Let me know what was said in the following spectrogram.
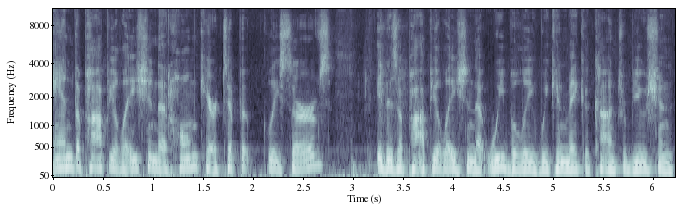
and the population that home care typically serves it is a population that we believe we can make a contribution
